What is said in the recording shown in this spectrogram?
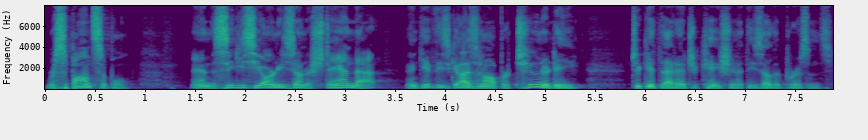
responsible. And the CDCR needs to understand that and give these guys an opportunity to get that education at these other prisons.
